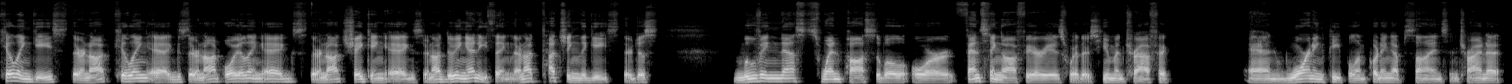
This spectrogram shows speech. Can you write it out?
killing geese. They're not killing eggs. They're not oiling eggs. They're not shaking eggs. They're not doing anything. They're not touching the geese. They're just moving nests when possible or fencing off areas where there's human traffic and warning people and putting up signs and trying to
